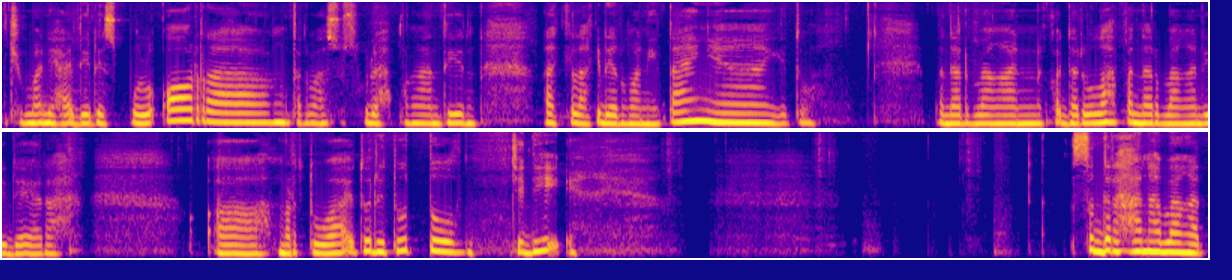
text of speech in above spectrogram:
Cuma dihadiri 10 orang termasuk sudah pengantin laki-laki dan wanitanya gitu. Penerbangan kodarullah penerbangan di daerah uh, mertua itu ditutup. Jadi sederhana banget.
